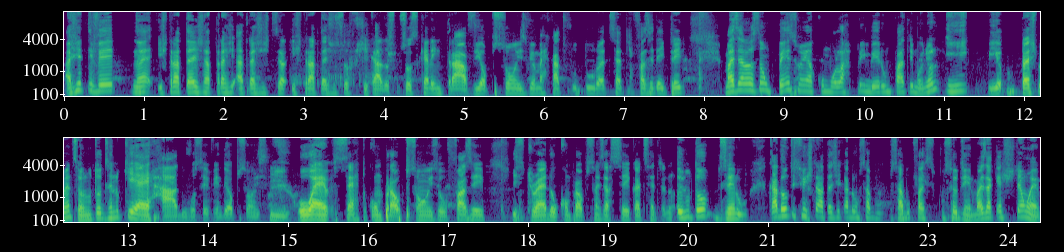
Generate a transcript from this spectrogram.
a gente vê né, estratégia atrás, atrás de estratégias sofisticadas, as pessoas querem entrar, ver opções, ver o mercado futuro, etc., fazer day trade, mas elas não pensam em acumular primeiro um patrimônio. E e preste atenção, eu não estou dizendo que é errado você vender opções, Sim. ou é certo comprar opções, ou fazer straddle, comprar opções a seca, etc. Eu não estou dizendo. Cada um tem sua estratégia, cada um sabe, sabe o que faz com o seu dinheiro. Mas a questão é:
